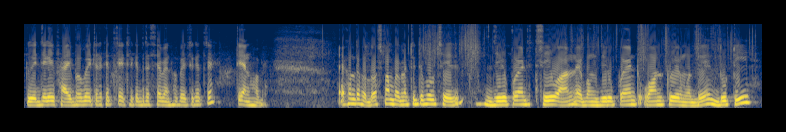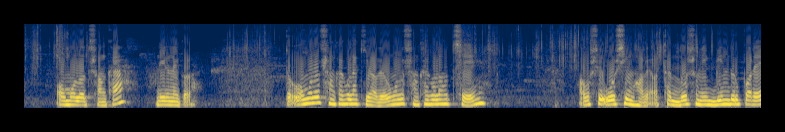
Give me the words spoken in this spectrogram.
টু এর জায়গায় ফাইভ হবে, এটার ক্ষেত্রে এটার ক্ষেত্রে সেভেন হবে, এটার ক্ষেত্রে টেন হবে। এখন দেখো, দশ নম্বর ম্যাট্রিতে বলছে জিরো পয়েন্ট থ্রি ওয়ান এবং জিরো পয়েন্ট ওয়ান টু এর মধ্যে দুটি অমূলদ সংখ্যা নির্ণয় করো। তো অমূলদ সংখ্যাগুলো কি হবে? অমূলদ সংখ্যাগুলো হচ্ছে অবশ্যই অসীম হবে, অর্থাৎ দশমিক বিন্দুর পরে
